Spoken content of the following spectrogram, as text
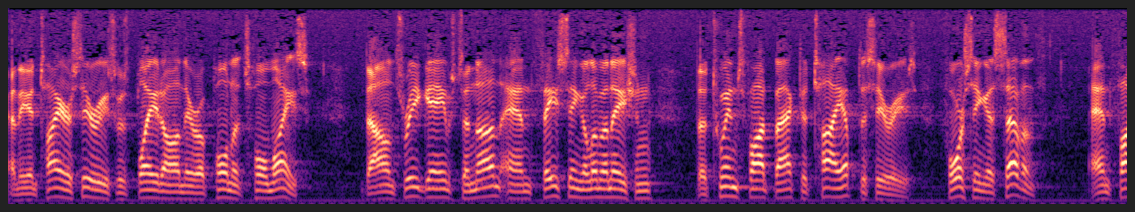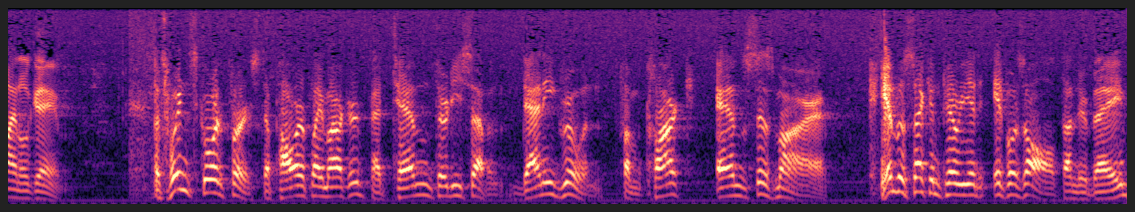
and the entire series was played on their opponent's home ice. Down three games to none and facing elimination, the Twins fought back to tie up the series, forcing a seventh and final game. The Twins scored first, a power play marker at 10:37. Danny Gruen from Clark and Cizmar. In the second period, it was all Thunder Bay.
